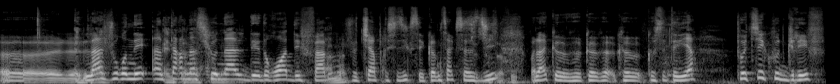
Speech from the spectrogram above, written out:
euh, la journée internationale des droits des femmes, Ah, je tiens à préciser que c'est comme ça que ça se dit, voilà, que, que, que, que c'était hier. Petit coup de griffe,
